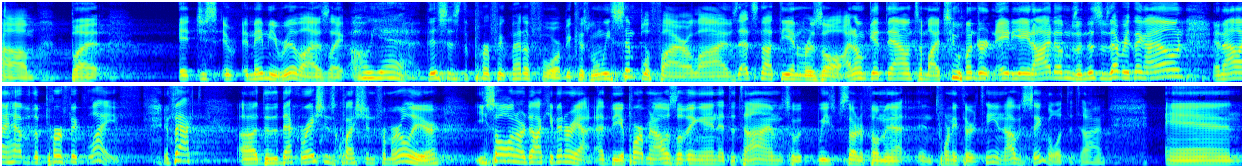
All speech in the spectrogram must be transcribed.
Um, but it just it, it, made me realize like oh yeah this is the perfect metaphor. Because when we simplify our lives that's not the end result. I don't get down to my 288 items and this is everything i own and now i have the perfect life. In fact uh, the, the decorations question from earlier you saw in our documentary at the apartment i was living in at the time. So we started filming that in 2013 and i was single at the time. And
